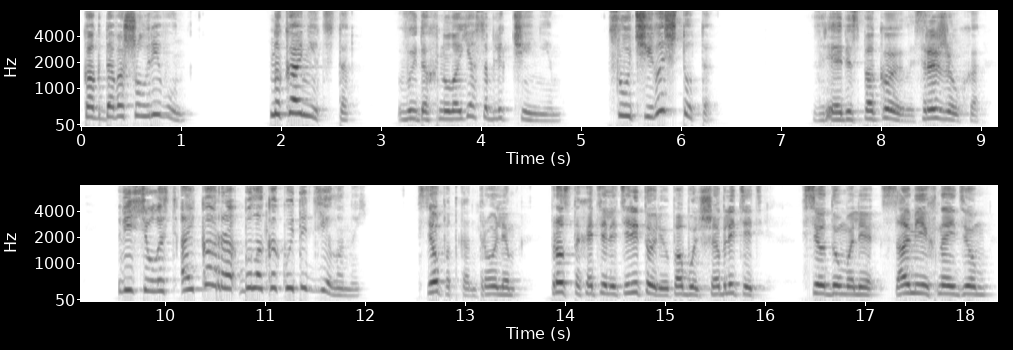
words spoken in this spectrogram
когда вошел ревун. «Наконец-то!» – выдохнула я с облегчением. «Случилось что-то?» «Зря беспокоилась, рыжуха!» Веселость Айкара была какой-то деланной. «Все под контролем. Просто хотели территорию побольше облететь. Все думали, сами их найдем.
